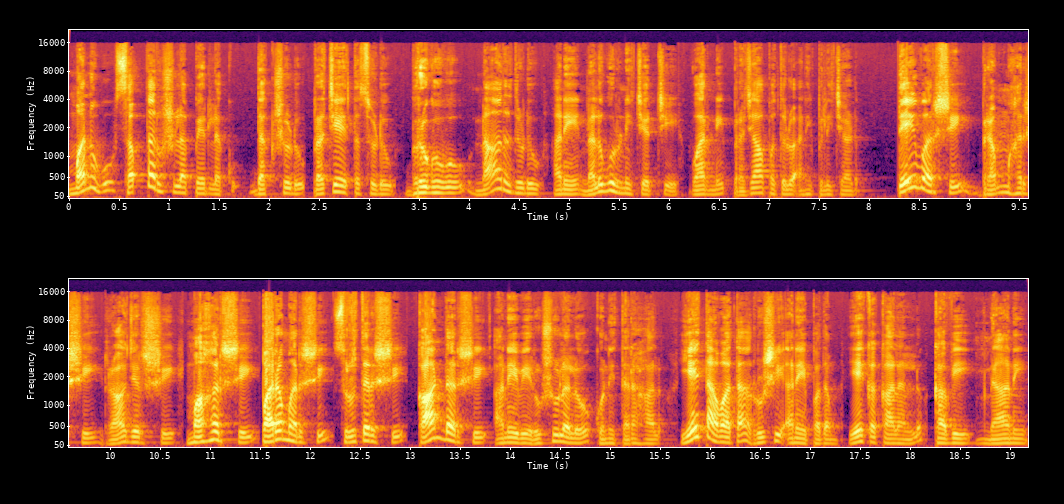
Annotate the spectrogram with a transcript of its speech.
మనువు సప్త ఋషుల పేర్లకు దక్షుడు ప్రచేతసుడు భృగువు నారదుడు అనే నలుగురిని చేర్చి వారిని ప్రజాపతులు అని పిలిచాడు. దేవర్షి బ్రహ్మర్షి రాజర్షి మహర్షి పరమర్షి శృతర్షి కాండర్షి అనేవి ఋషులలో కొన్ని తరహాలు. ఏ తర్వాత ఋషి అనే పదం ఏకకాలంలో కవి జ్ఞాని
